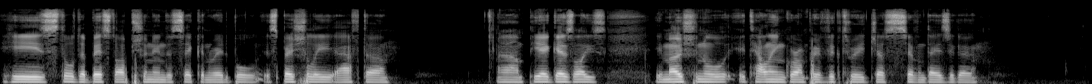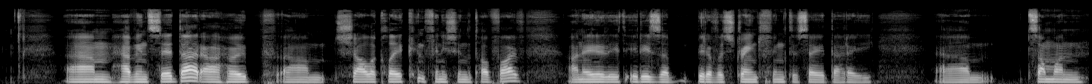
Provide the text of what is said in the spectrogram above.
he is still the best option in the second Red Bull, especially after um, Pierre Gasly's emotional Italian Grand Prix victory just seven days ago. Um, having said that, I hope um, Charles Leclerc can finish in the top five. I know it, it is a bit of a strange thing to say that a um, someone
